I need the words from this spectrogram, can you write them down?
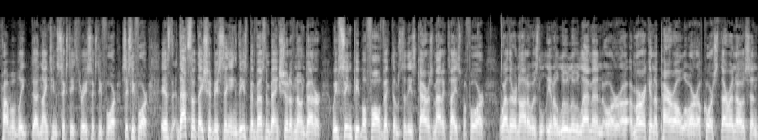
probably 1963, uh, 64, 64. Is that's what they should be singing. These investment banks should have known better. We've seen people fall victims to these charismatic types before, whether or not it was you know Lululemon or American Apparel or of course Theranos and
